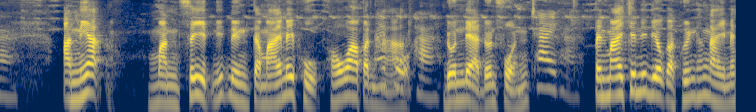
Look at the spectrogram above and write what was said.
ค่ะ อันเนี้ยมันซีดนิดนึงแต่ไม้ไม่ผุเพราะว่าปัญหาไม่ผุค่ะ โดนแดดโดนฝน ใช่ค่ะ เป็นไม้ชนิดเดียวกับพื้นข้างในไหม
